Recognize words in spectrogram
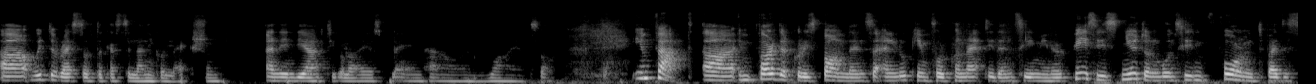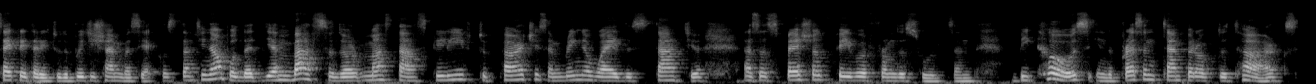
uh, with the rest of the Castellani collection. And in the article, I explain how and why and so on. In fact, uh, in further correspondence and looking for connected and similar pieces, Newton was informed by the secretary to the British Embassy at Constantinople that the ambassador must ask leave to purchase and bring away the statue as a special favor from the Sultan, because in the present temper of the Turks,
